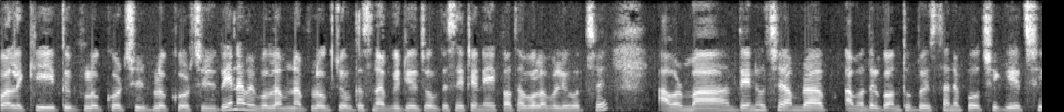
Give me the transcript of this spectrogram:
বলে, কি তুই ব্লগ করছিস ব্লগ করছিস? দেন আমি বললাম, না ব্লগ চলতেছে না ভিডিও চলতেছে, এটা নিয়ে কথা বলা বলি হচ্ছে। আমার মা দেন হচ্ছে আমরা আমাদের গন্তব্য স্থানে পৌঁছে গিয়েছি।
